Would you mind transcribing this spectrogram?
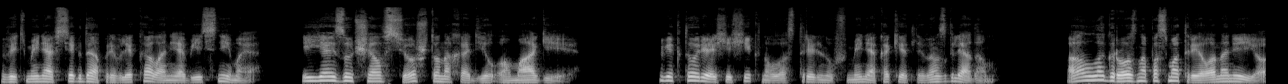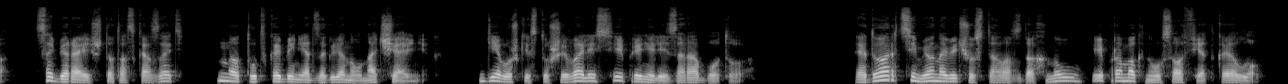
ведь меня всегда привлекало необъяснимое, и я изучал все, что находил о магии. Виктория хихикнула, стрельнув меня кокетливым взглядом. Алла грозно посмотрела на нее, собираясь что-то сказать, но тут в кабинет заглянул начальник. Девушки стушевались и принялись за работу. Эдуард Семенович устало вздохнул и промокнул салфеткой лоб.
